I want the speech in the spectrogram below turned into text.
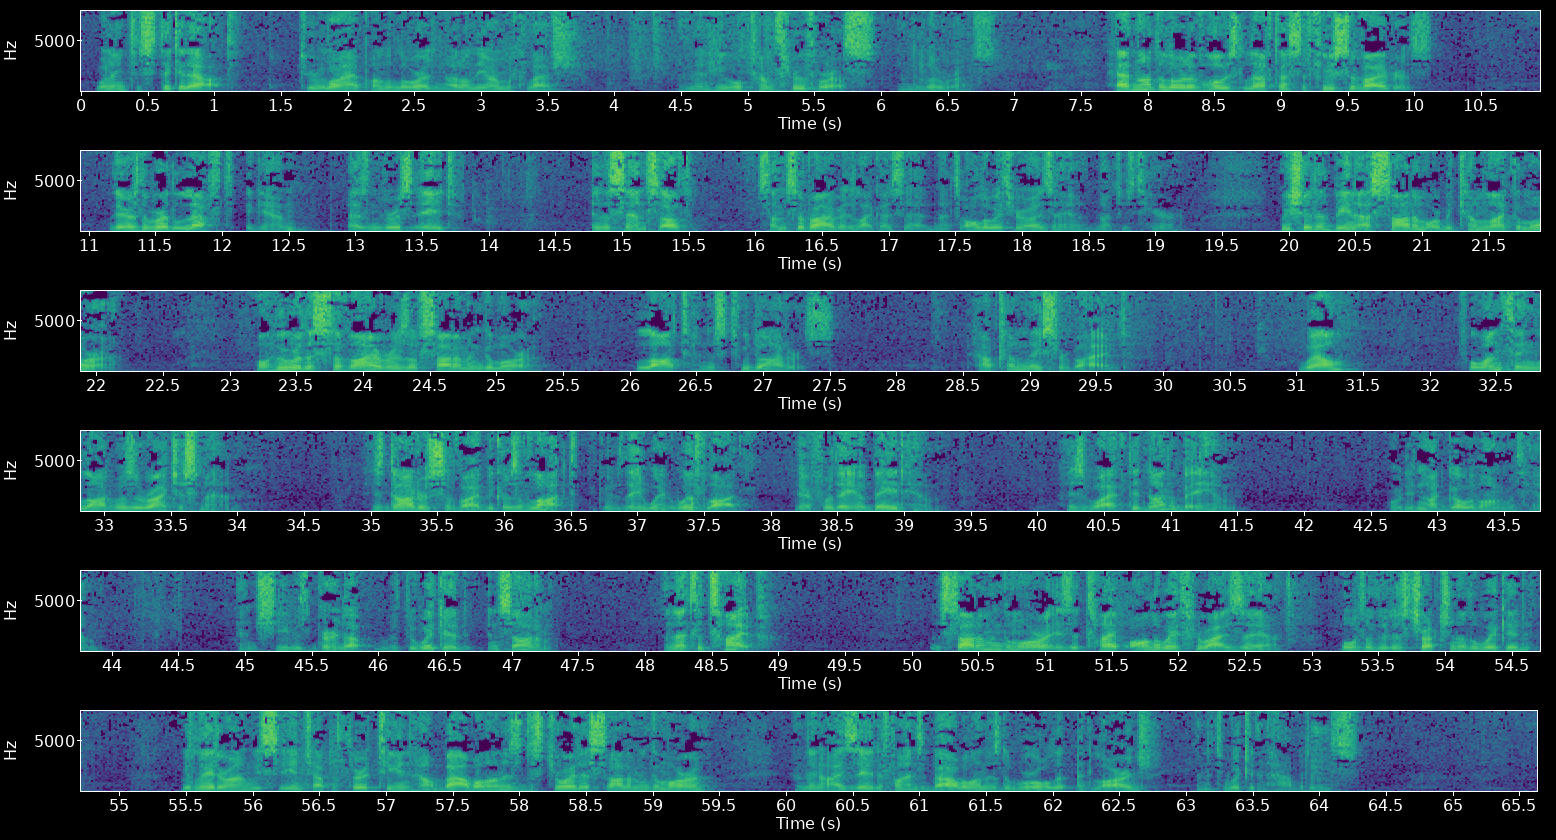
willing to stick it out, to rely upon the Lord, not on the arm of flesh. And then He will come through for us and deliver us. Had not the Lord of hosts left us a few survivors, there's the word left again, as in verse 8, in the sense of some survivors, like I said. That's all the way through Isaiah, not just here. We should have been as Sodom or become like Gomorrah. Well, who were the survivors of Sodom and Gomorrah? Lot and his two daughters. How come they survived? Well, for one thing, Lot was a righteous man. His daughters survived because of Lot, because they went with Lot, therefore they obeyed him. His wife did not obey him. or did not go along with him. And she was burned up with the wicked in Sodom. And that's a type. Sodom and Gomorrah is a type all the way through Isaiah, both of the destruction of the wicked, because later on we see in chapter 13 how Babylon is destroyed as Sodom and Gomorrah, and then Isaiah defines Babylon as the world at large and its wicked inhabitants.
